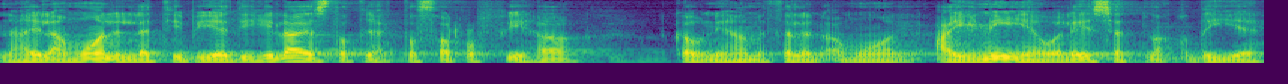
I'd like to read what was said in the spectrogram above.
ان هذه الأموال التي بيده لا يستطيع التصرف فيها كونها مثلا أموال عينية وليست نقدية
